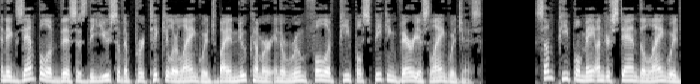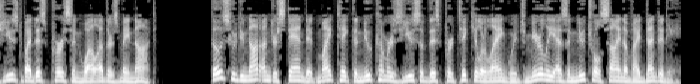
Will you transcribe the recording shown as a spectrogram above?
An example of this is the use of a particular language by a newcomer in a room full of people speaking various languages. Some people may understand the language used by this person while others may not. Those who do not understand it might take the newcomer's use of this particular language merely as a neutral sign of identity.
